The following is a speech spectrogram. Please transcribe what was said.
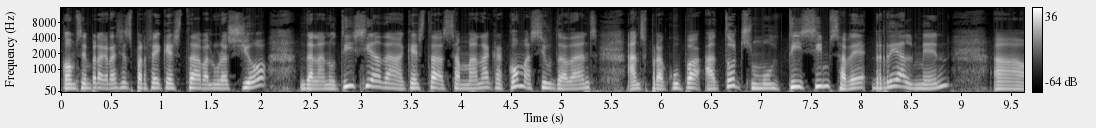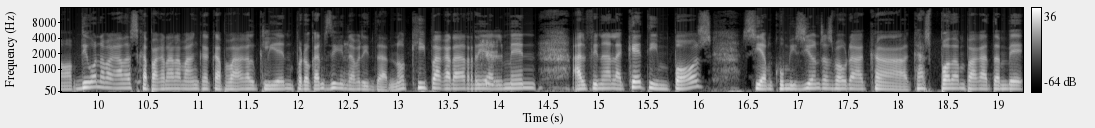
Com sempre, gràcies per fer aquesta valoració de la notícia d'aquesta setmana que com a ciutadans ens preocupa a tots moltíssim saber realment, eh, diuen a vegades que pagarà la banca, que paga el client, però que ens diguin la veritat, no? Qui pagarà realment al final aquest impost, si amb comissions es veurà que, que es poden pagar també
